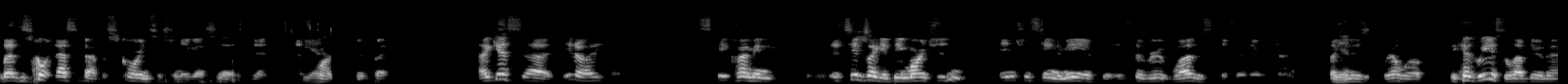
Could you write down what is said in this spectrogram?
but the score that's about the scoring system, I guess. That, that that's yeah. more, but I guess uh, you know, speed climbing. It seems like it'd be more interesting interesting to me if if the route was different every time, like yeah. it is in the real world. Because we used to love doing that,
